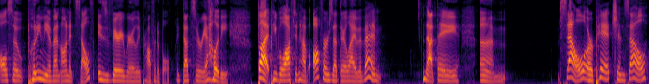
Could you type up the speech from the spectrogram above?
also putting the event on itself is very rarely profitable. Like that's the reality. But people often have offers at their live event that they um, sell or pitch and sell,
